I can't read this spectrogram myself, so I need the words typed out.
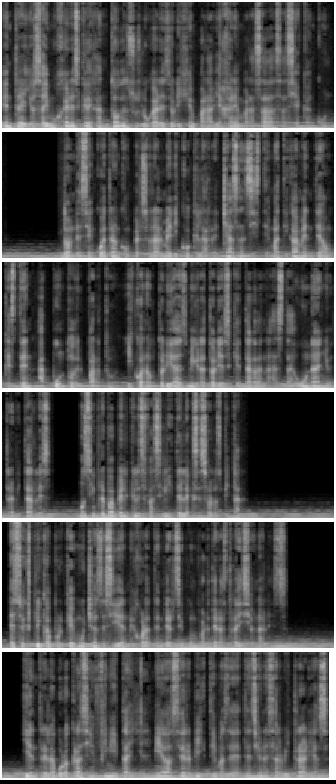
Entre ellos hay mujeres que dejan todo en sus lugares de origen para viajar embarazadas hacia Cancún, donde se encuentran con personal médico que las rechazan sistemáticamente aunque estén a punto del parto y con autoridades migratorias que tardan hasta un año en tramitarles un simple papel que les facilite el acceso al hospital. Eso explica por qué muchas deciden mejor atenderse con parteras tradicionales. Y entre la burocracia infinita y el miedo a ser víctimas de detenciones arbitrarias,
